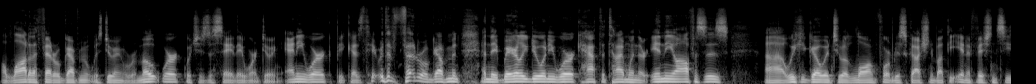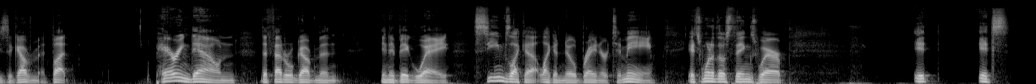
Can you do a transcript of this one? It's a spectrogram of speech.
A lot of the federal government was doing remote work, which is to say they weren't doing any work because they were the federal government and they barely do any work half the time when they're in the offices. Uh, we could go into a long form discussion about the inefficiencies of government, but paring down the federal government in a big way seems like a like a no brainer to me. It's one of those things where it it's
